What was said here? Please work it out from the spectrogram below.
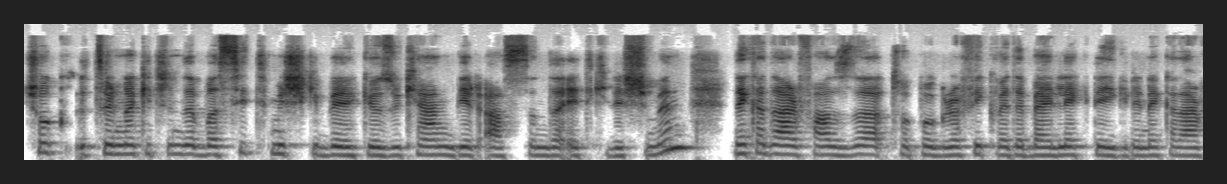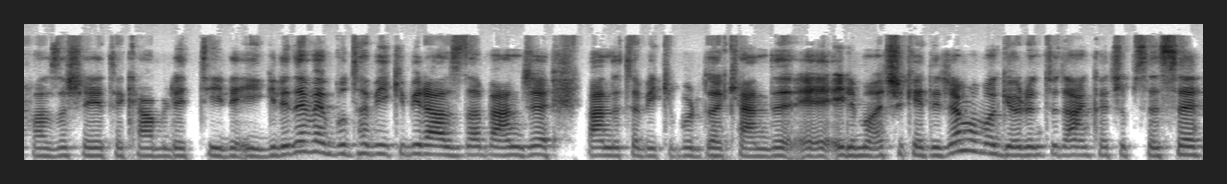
çok tırnak içinde basitmiş gibi gözüken bir aslında etkileşimin ne kadar fazla topografik ve de bellekle ilgili ne kadar fazla şeye tekabül ettiğiyle ilgili de ve bu tabii ki biraz da bence ben de tabii ki burada kendi e, elimi açık edeceğim ama görüntüden kaçıp sese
